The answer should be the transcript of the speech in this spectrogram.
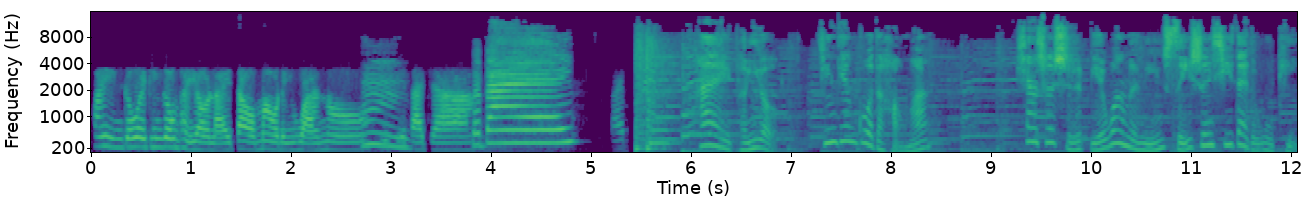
欢迎各位听众朋友来到茂林玩哦，嗯，谢谢大家，拜拜，拜拜。嗨，朋友，今天过得好吗？下车时别忘了您随身携带的物品。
